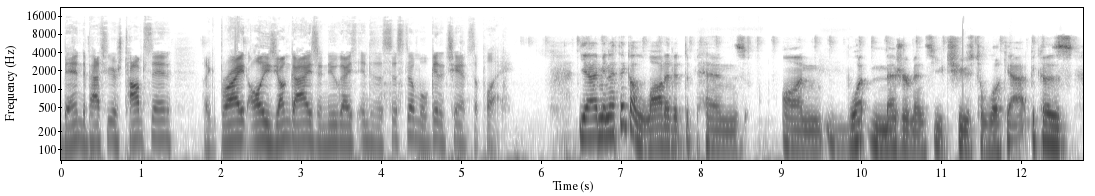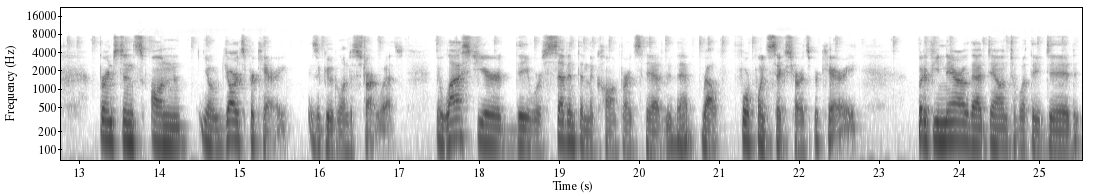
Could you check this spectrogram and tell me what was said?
been the past few years, Thompson – like Bright, all these young guys and new guys into the system will get a chance to play. Yeah, I mean, I think a lot of it depends on what measurements you choose to look at. Because for instance on you know yards per carry is a good one to start with. Last year they were seventh in the conference. They had, had about 4.6 yards per carry. But if you narrow that down to what they did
